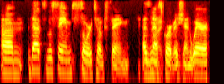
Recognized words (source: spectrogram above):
Um, that's the same sort of thing as an right. escort mission where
